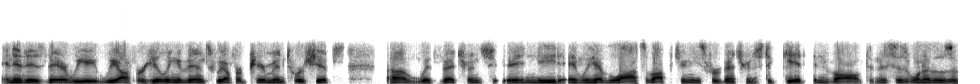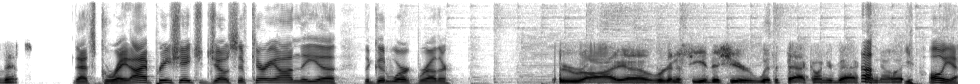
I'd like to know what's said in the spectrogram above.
and it is there. We we offer healing events, we offer peer mentorships uh, with veterans in need, and we have lots of opportunities for veterans to get involved. And this is one of those events. That's great. I appreciate you, Joseph. Carry on the uh, the good work, brother. Right. Uh, we're going to see you this year with a pack on your back. I know it. oh, yeah.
